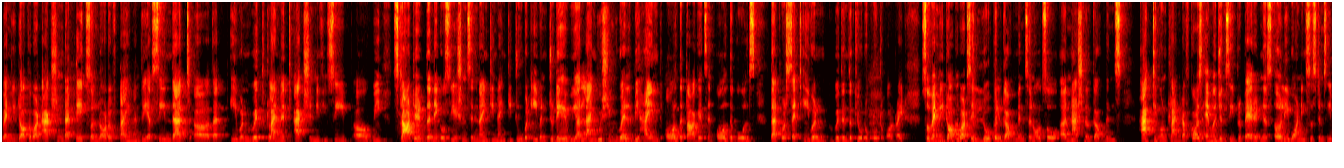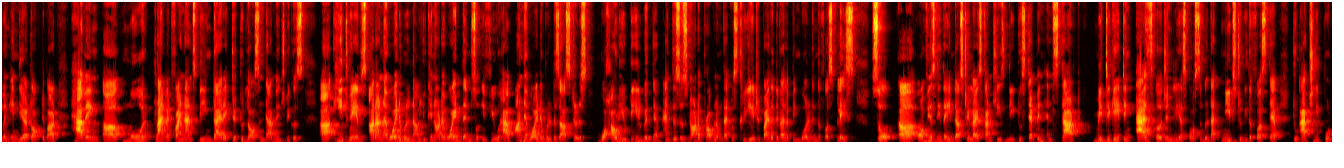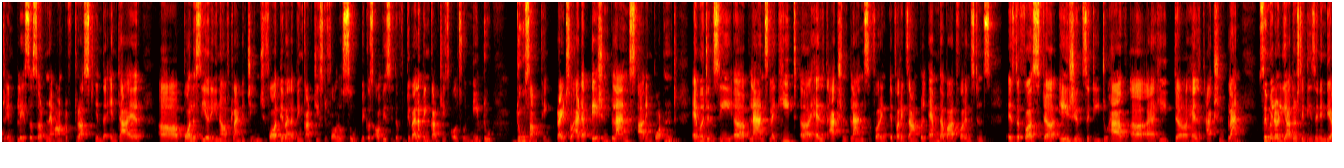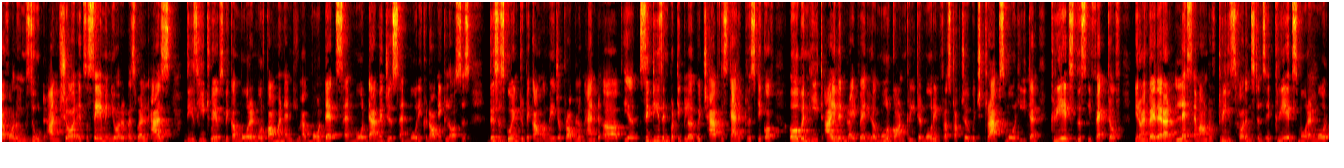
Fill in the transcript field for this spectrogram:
when we talk about action, that takes a lot of time, and we have seen that uh, that even with climate action, if you see, uh, we started the negotiations in 1992, but even today we are languishing well behind all the targets and all the goals that were set even within the Kyoto Protocol, right? So when we talk about say local governments and also uh, national governments acting on climate. Of course, emergency preparedness, early warning systems. Even India talked about having uh, more climate finance being directed to loss and damage because uh, heat waves are unavoidable now. You cannot avoid them. So, if you have unavoidable disasters, well, how do you deal with them? And this is not a problem that was created by the developing world in the first place. So, uh, obviously, the industrialized countries need to step in and start mitigating as urgently as possible. That needs to be the first step to actually put in place a certain amount of trust in the entire uh, policy arena of climate change for developing countries to follow suit. Because obviously, the developing countries also need to do something, right? So, adaptation plans are important. Emergency uh, plans like heat uh, health action plans, for, for example, Ahmedabad, for instance, is the first uh, Asian city to have a heat uh, health action plan Similarly, other cities in India are following suit. I'm sure it's the same in Europe as well as these heat waves become more and more common and you have more deaths and more damages and more economic losses this is going to become a major problem and uh, yeah, cities in particular which have this characteristic of urban heat island right where you have more concrete and more infrastructure which traps more heat and creates this effect of you know and where there are less amount of trees for instance it creates more and more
